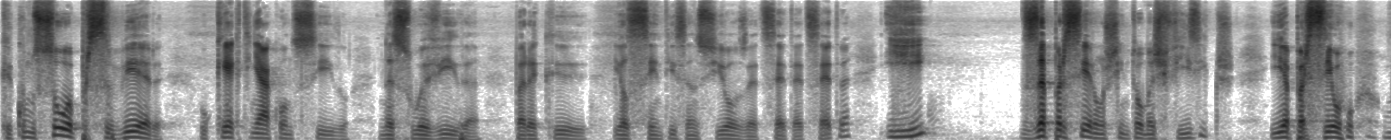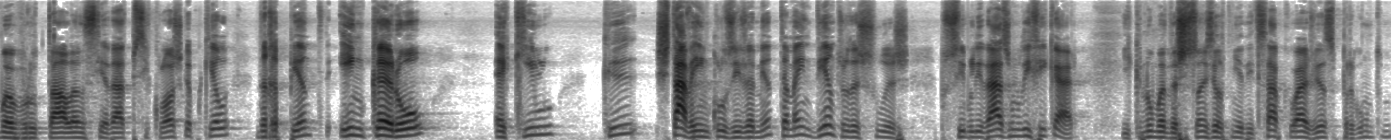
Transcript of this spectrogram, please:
que começou a perceber o que é que tinha acontecido na sua vida para que ele se sentisse ansioso, etc, etc, e desapareceram os sintomas físicos e apareceu uma brutal ansiedade psicológica porque ele, de repente, encarou aquilo que estava inclusivamente também dentro das suas possibilidades modificar. E que numa das sessões ele tinha dito: Sabe que eu às vezes pergunto-me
